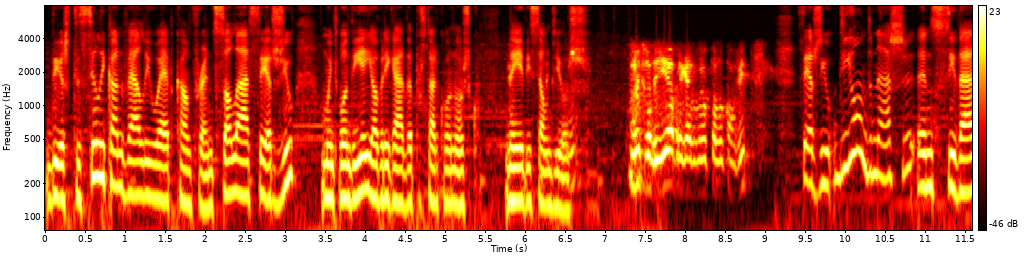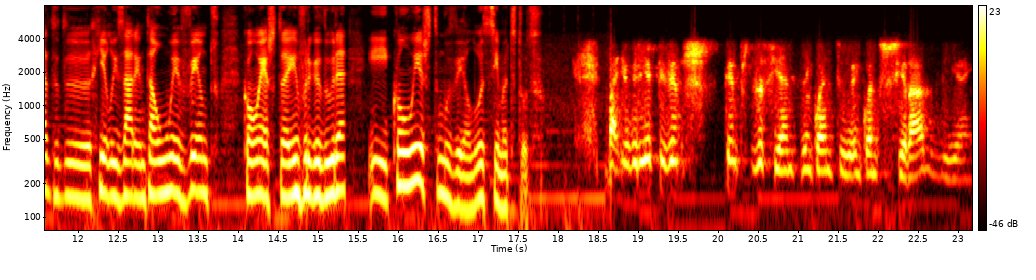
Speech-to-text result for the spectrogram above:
deste Silicon Valley Web Conference. Olá, Sérgio. Muito bom dia e obrigada por estar connosco na edição de hoje. Muito bom dia, obrigado eu pelo convite. Sérgio, de onde nasce a necessidade de realizar então um evento com esta envergadura e com este modelo, acima de tudo? Bem, eu diria que vivemos tempos desafiantes enquanto, enquanto sociedade e em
